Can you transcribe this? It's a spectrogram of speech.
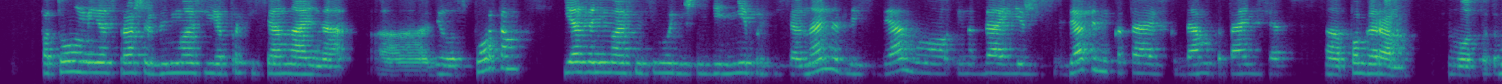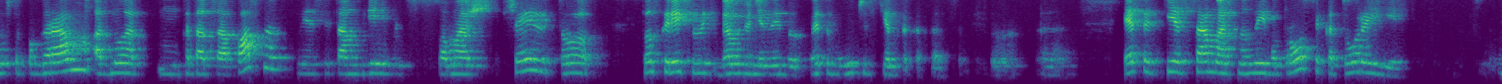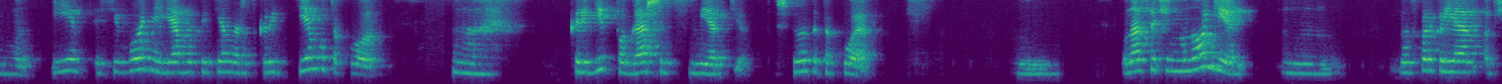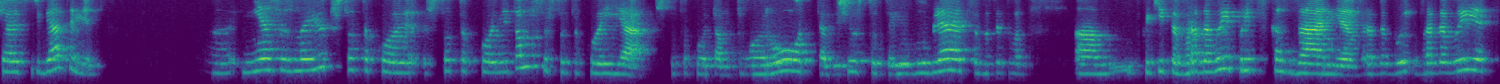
Потом меня спрашивают, занимаюсь ли я профессионально э, велоспортом. Я занимаюсь на сегодняшний день не профессионально для себя, но иногда езжу с ребятами, катаюсь, когда мы катаемся э, по горам. Вот, потому что по горам одно кататься опасно, если там где-нибудь сломаешь шею, то, то, скорее всего, тебя уже не найдут, поэтому лучше с кем-то кататься. Э, это те самые основные вопросы, которые есть. И сегодня я бы хотела раскрыть тему такую «Кредит погашен смертью». Что это такое? У нас очень многие, насколько я общаюсь с ребятами, э, не осознают, что такое, что такое, не том, что, что такое я, что такое там твой род, там еще что-то, и углубляется вот это вот какие-то в родовые предсказания, в родовые, в родовые,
